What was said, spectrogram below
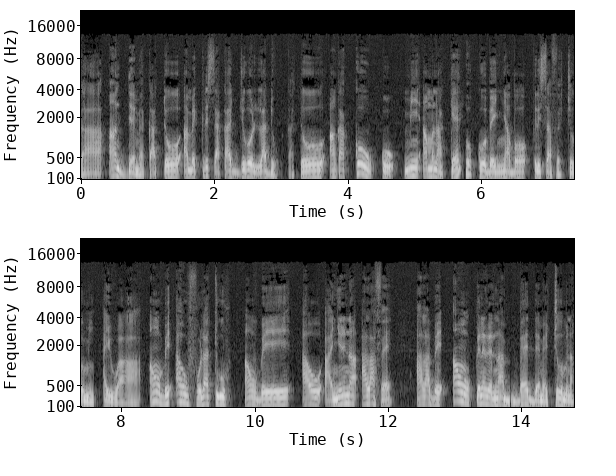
ka an dɛmɛ ka to an be krista ka jogo ladon ka to an ka koow ko min an bena kɛ o koo be ɲabɔ krista fɛ cogo min ayiwa anw be aw fola tugun anw be aw a ɲinina ala fɛ ala be anw kelen kelenna bɛɛ dɛmɛ cogo min na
